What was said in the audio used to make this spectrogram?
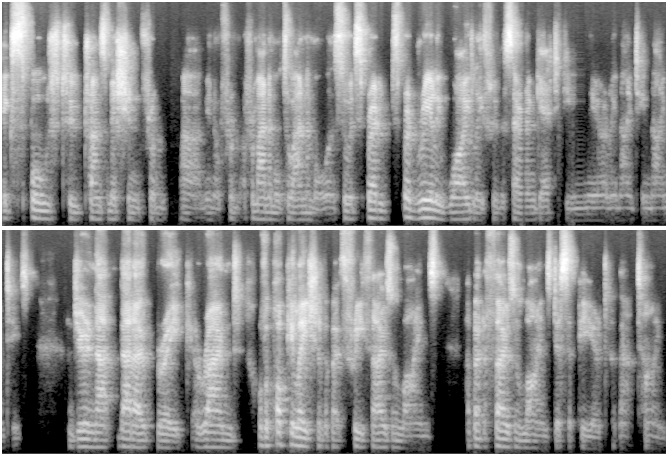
exposed to transmission from um, you know from, from animal to animal and so it spread spread really widely through the Serengeti in the early 1990s and during that that outbreak around of a population of about 3000 lions about a thousand lions disappeared at that time.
